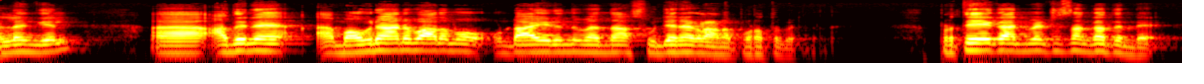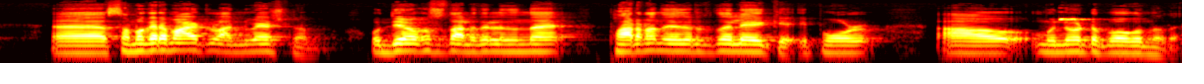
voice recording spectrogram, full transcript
അല്ലെങ്കിൽ അതിന് മൗനാനുവാദമോ ഉണ്ടായിരുന്നുവെന്ന സൂചനകളാണ് പുറത്തു വരുന്നത്. പ്രത്യേക അന്വേഷണ സംഘത്തിന്റെ സമഗ്രമായിട്ടുള്ള അന്വേഷണം ഉദ്യോഗസ്ഥ തലത്തിൽ നിന്ന് ഭരണ നേതൃത്വത്തിലേക്ക് ഇപ്പോൾ മുന്നോട്ട് പോകുന്നത്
